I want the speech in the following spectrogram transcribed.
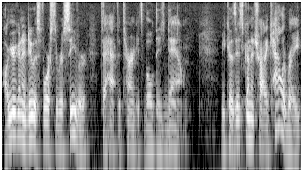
all you're going to do is force the receiver to have to turn its voltage down because it's going to try to calibrate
